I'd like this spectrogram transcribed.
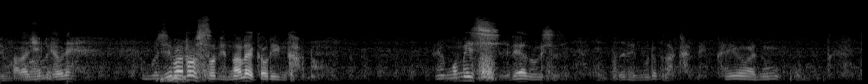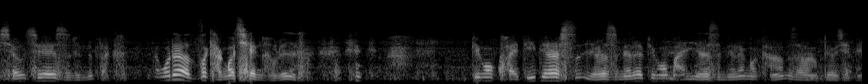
呦，发到群里头的。我鸡巴多视频拿来搞点看了。哎，我没气的那东西，视频我都不咋看的。还有那种小车视频都不咋看，我都要只看我前后的人。比我快滴点儿十一二十秒的，比我慢一二十秒的，我看不上表现的。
